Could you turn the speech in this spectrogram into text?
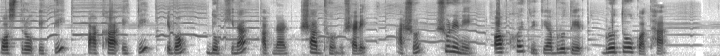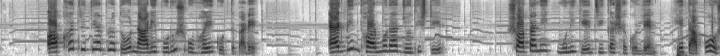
বস্ত্র একটি, পাখা একটি এবং দক্ষিণা আপনার সাধ্য অনুসারে। আসুন শুনে নেই, অক্ষয় তৃতীয়া ব্রতের ব্রত কথা। অক্ষয় তৃতীয়ার ব্রত নারী পুরুষ উভয়ই করতে পারে। একদিন ধর্মরাজ যুধিষ্ঠির শতানিক মুনিকে জিজ্ঞাসা করলেন, হে তাপস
